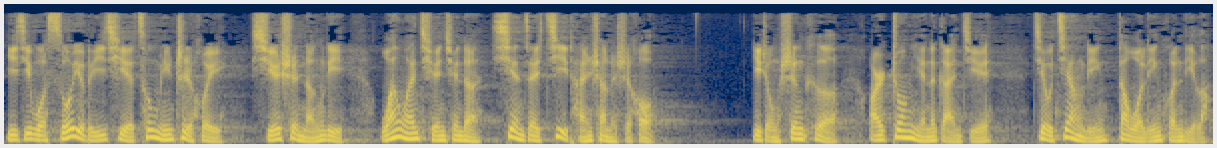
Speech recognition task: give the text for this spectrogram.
以及我所有的一切聪明智慧。学识能力完完全全的陷在祭坛上的时候，一种深刻而庄严的感觉就降临到我灵魂里了，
